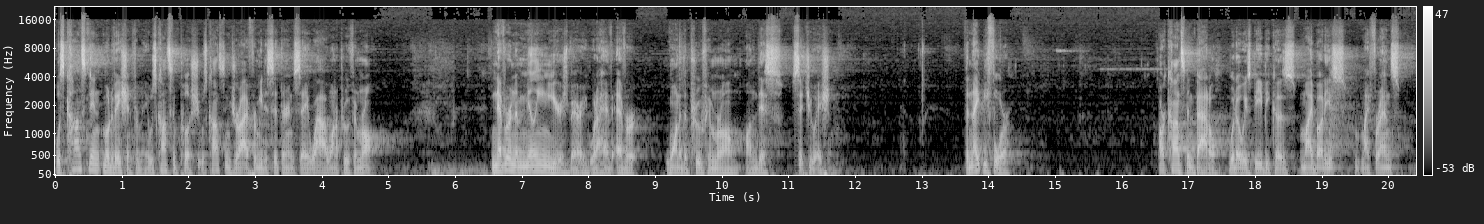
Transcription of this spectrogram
was constant motivation for me. It was constant push. It was constant drive for me to sit there and say, wow, I want to prove him wrong. Never in a million years, Barry, would I have ever wanted to prove him wrong on this situation. The night before, our constant battle would always be because my buddies, my friends,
